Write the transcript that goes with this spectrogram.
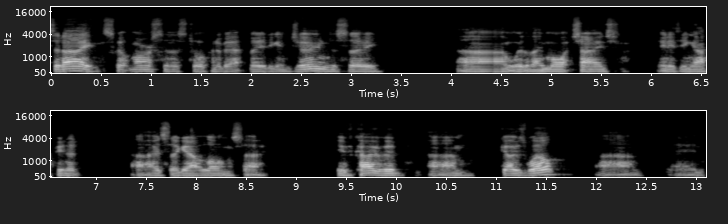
today, Scott Morrison is talking about meeting in June to see uh, whether they might change anything up in it uh, as they go along. So, if COVID um, goes well, um, and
